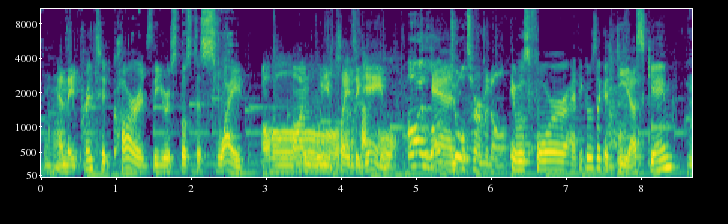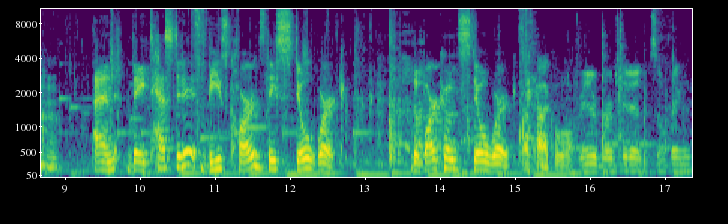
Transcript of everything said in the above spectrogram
Mm-hmm. and they printed cards that you were supposed to swipe. Oh, On when you played the game. cool. Oh, I love And- dual terminal. It was for I think it was like a DS game, Mm-hmm. and they tested it. These cards they still work. The barcodes still work. That's kind of cool. We're gonna rotate it something.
